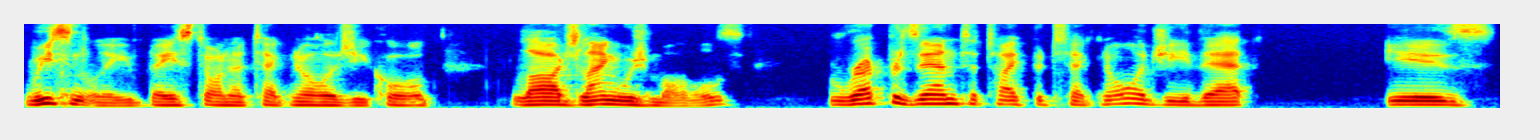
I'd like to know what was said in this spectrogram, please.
recently based on a technology called large language models represent a type of technology that is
